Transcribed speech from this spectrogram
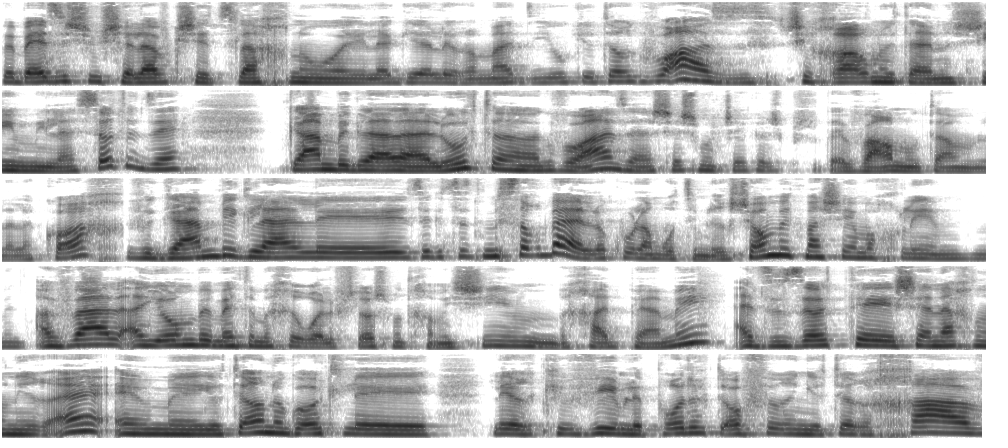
ובאיזשהו שלב כשהצלחנו אה, להגיע לרמת דיוק יותר גבוהה, אז שחררנו את האנשים מלעשות את זה. גם בגלל העלות הגבוהה, זה היה 600 שקל שפשוט העברנו אותם ללקוח, וגם בגלל, אה, זה קצת מסרבל, לא כולם רוצים לרשום את מה שהם אוכלים, אבל היום באמת המחיר הוא 1,350 חד פעמי. התזוזות שאנחנו נראה הן יותר נוגעות להרכבים, ל product offering יותר רחב.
